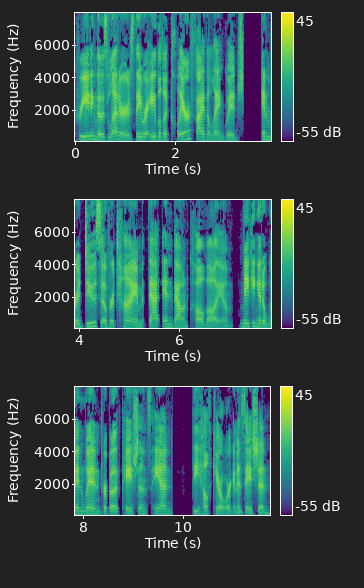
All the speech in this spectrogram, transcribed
creating those letters, they were able to clarify the language and reduce over time that inbound call volume, making it a win win for both patients and the healthcare organization.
